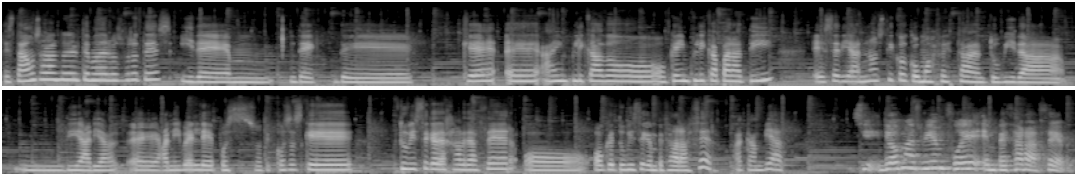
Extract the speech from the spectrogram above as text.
estábamos hablando del tema de los brotes y de, mm, de qué eh, ha implicado o qué implica para ti ese diagnóstico y cómo afecta en tu vida mm, diaria eh, a nivel de, pues, de cosas que tuviste que dejar de hacer o, o que tuviste que empezar a hacer, a cambiar. Sí, yo más bien fue empezar a hacer,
